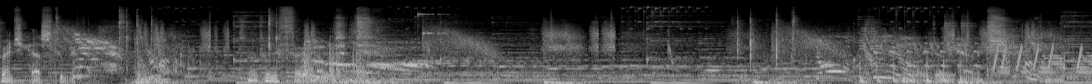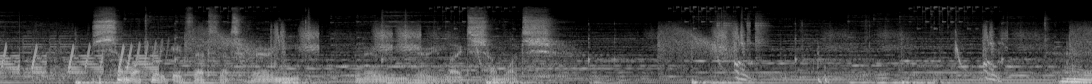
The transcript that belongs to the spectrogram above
How range has to me. It's not really fair, now, is it? There we have it. Somewhat mitigate that. That's very, very, very light. Somewhat. Uh,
